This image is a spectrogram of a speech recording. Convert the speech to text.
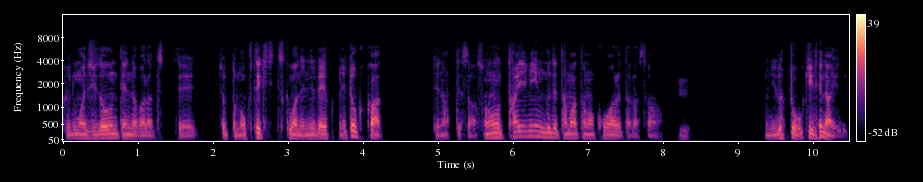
車自動運転だからっつって、ちょっと目的地着くまで寝て寝とくかってなってさ、そのタイミングでたまたま壊れたらさ、うん二度と起きれない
